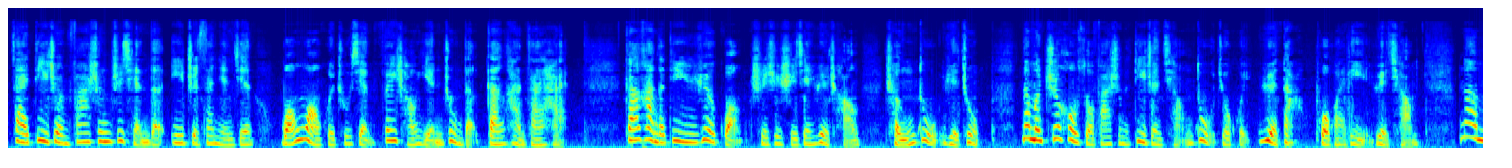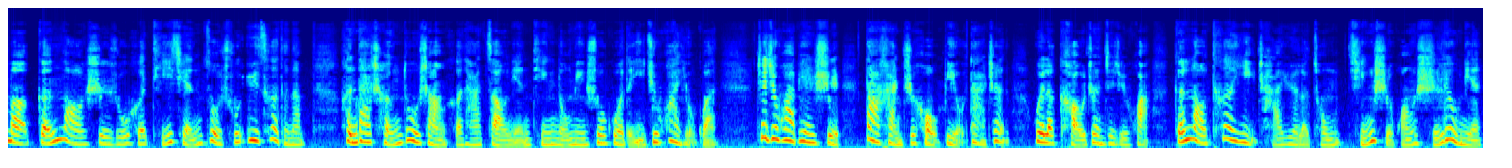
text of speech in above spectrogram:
在地震发生之前的一至三年间，往往会出现非常严重的干旱灾害。干旱的地域越广，持续时间越长，程度越重，那么之后所发生的地震强度就会越大，破坏力也越强。那么耿老是如何提前做出预测的呢？很大程度上和他早年听农民说过的一句话有关。这句话便是“大旱之后必有大震”。为了考证这句话，耿老特意查阅了从秦始皇十六年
